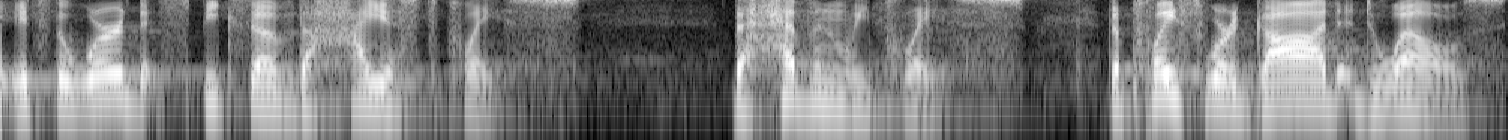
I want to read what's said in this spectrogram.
it's the word that speaks of the highest place, the heavenly place, the place where God dwells.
